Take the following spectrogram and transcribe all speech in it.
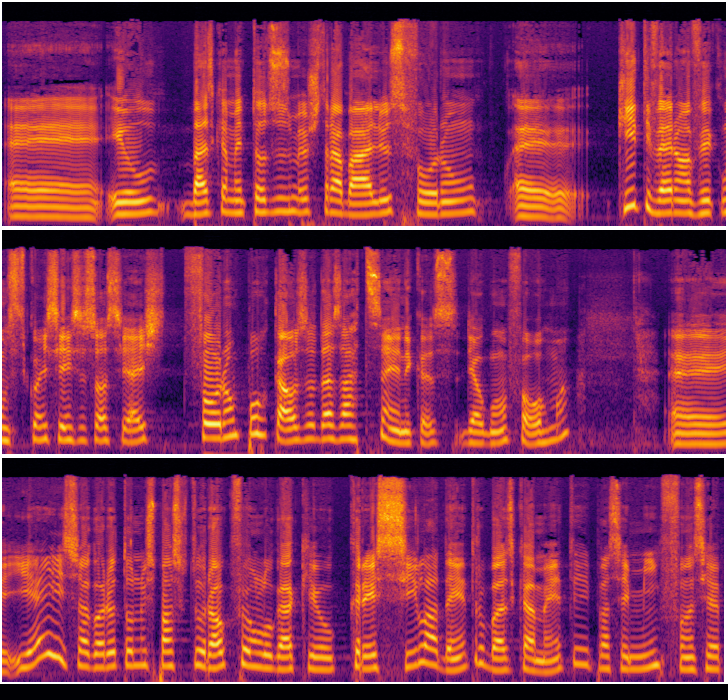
é, eu basicamente todos os meus trabalhos foram é, que tiveram a ver com, com as ciências sociais foram por causa das artes cênicas, de alguma forma. É, e é isso. Agora eu estou no espaço cultural, que foi um lugar que eu cresci lá dentro, basicamente, e passei minha infância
